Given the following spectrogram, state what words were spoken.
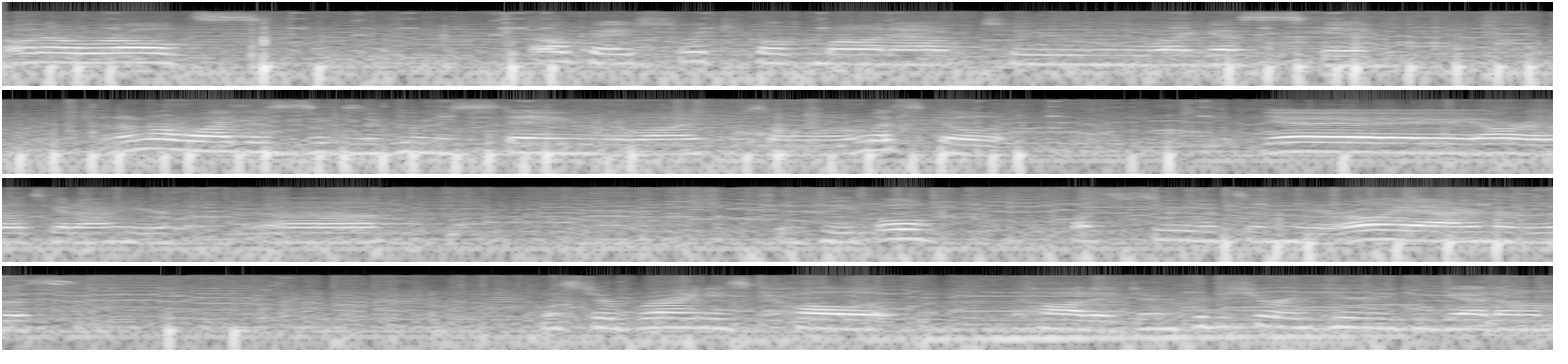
Oh no, Ralts. Okay, switch Pokemon out to, I guess, Skid. I don't know why this Zigzagoon is staying alive for so long. Let's kill it. Yay! Alright, let's get out here. Uh, some people. Let's see what's in here. Oh yeah, I remember this. Mr. Briney's cottage. I'm pretty sure in here you can get, um,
